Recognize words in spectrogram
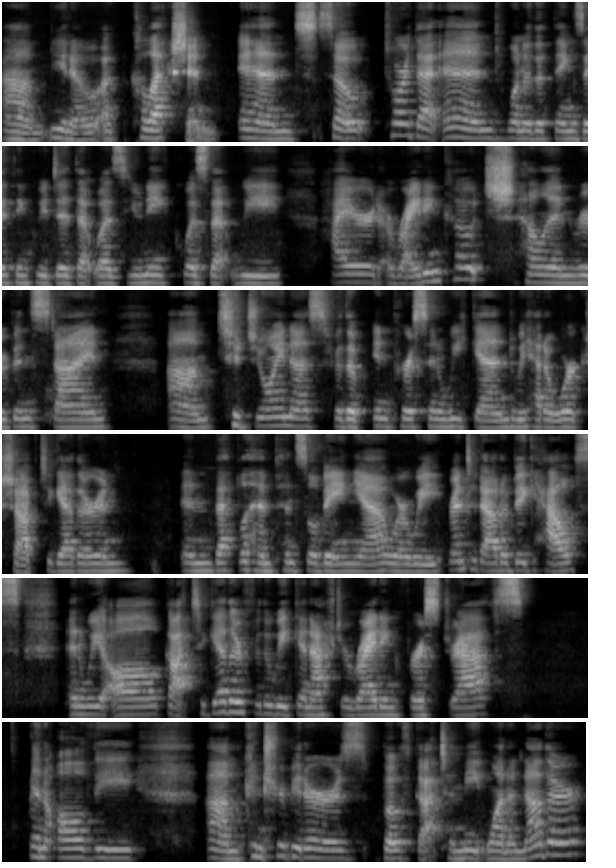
um, you know, a collection. And so, toward that end, one of the things I think we did that was unique was that we hired a writing coach, Helen Rubinstein, um, to join us for the in-person weekend. We had a workshop together in in Bethlehem, Pennsylvania, where we rented out a big house and we all got together for the weekend after writing first drafts. And all the um, contributors both got to meet one another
